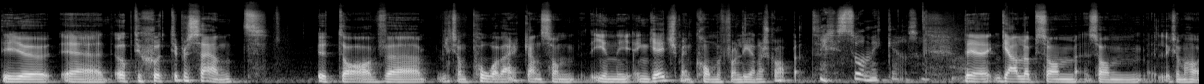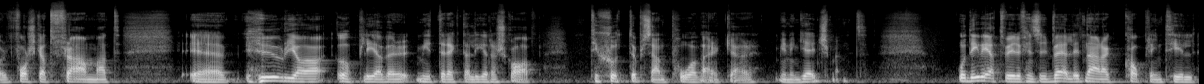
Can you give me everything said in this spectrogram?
det är ju eh, upp till 70 procent utav eh, liksom påverkan som in i engagement kommer från ledarskapet. Är det så mycket? Alltså? Det är Gallup som, som liksom har forskat fram att eh, hur jag upplever mitt direkta ledarskap till 70 procent påverkar min engagement. Och det vet vi, det finns en väldigt nära koppling till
